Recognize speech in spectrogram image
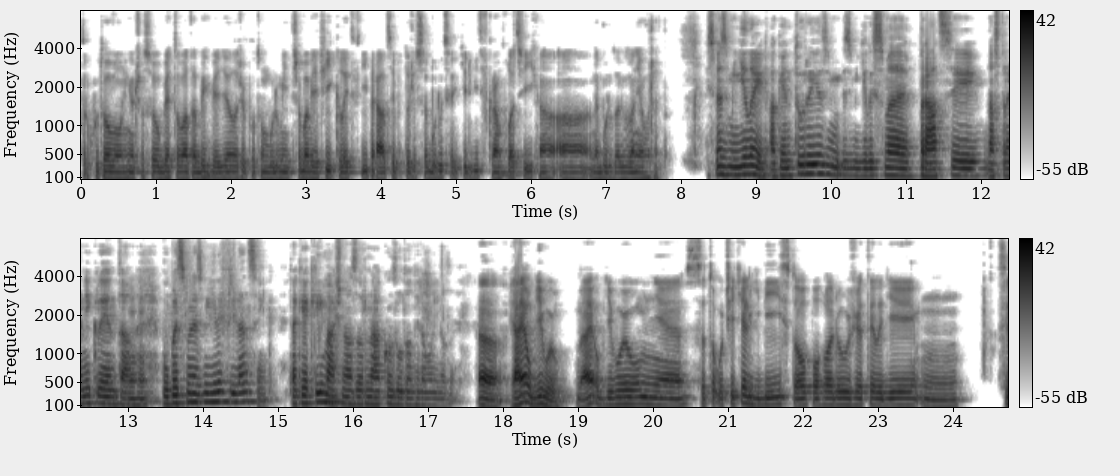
trochu toho volného času obětovat, abych věděl, že potom budu mít třeba větší klid v té práci, protože se budu cítit víc v kramflecích a, a nebudu takzvaně hořet. My jsme zmínili agentury, zmínili jsme práci na straně klienta, uh-huh. vůbec jsme nezmínili freelancing. Tak jaký máš názor na konzultanty na volný noze? Uh, já je obdivuju. Já je obdivuju, mně se to určitě líbí z toho pohledu, že ty lidi mm, si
